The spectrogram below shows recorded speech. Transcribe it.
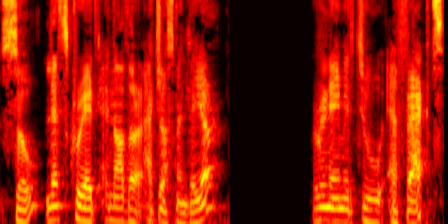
So let's create another adjustment layer. Rename it to effects.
